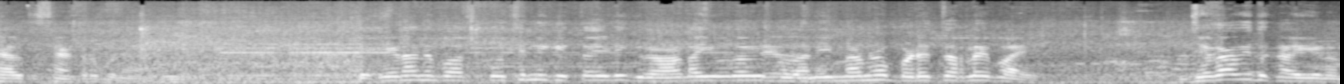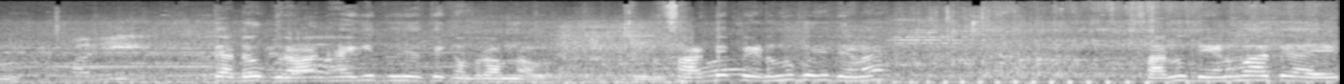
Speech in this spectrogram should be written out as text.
ਹੈਲਥ ਸੈਂਟਰ ਬਣਿਆ। ਤੇ ਇਹਨਾਂ ਨੇ ਬਸ ਕੁਝ ਨਹੀਂ ਕੀਤਾ। ਜਿਹੜੀ ਗ੍ਰਾਂਟ ਆਈ ਉਹਦਾ ਵੀ ਪਤਾ ਨਹੀਂ। ਮੈਂ ਉਹਨਾਂ ਨੂੰ ਬੜੇ ਤਰਲੇ ਪਾਏ। ਜਗ੍ਹਾ ਵੀ ਦਿਖਾਈ ਇਹਨਾਂ ਨੂੰ। ਤੁਹਾਡੇ ਗ੍ਰਾਂਟ ਹੈਗੀ ਤੁਸੀਂ ਇੱਥੇ ਕਮਰਾ ਬਣਾ ਲਓ ਸਾਡੇ ਪਿੰਡ ਨੂੰ ਕੁਝ ਦੇਣਾ ਸਾਨੂੰ ਦੇਣ ਵਾਸਤੇ ਆਏ।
